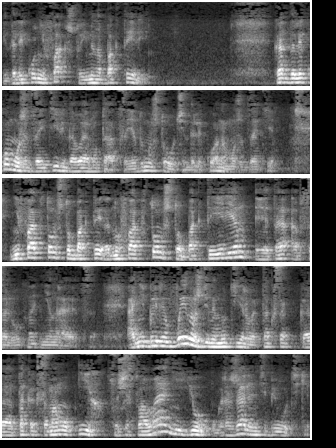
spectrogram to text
И далеко не факт, что именно бактерии. Как далеко может зайти видовая мутация? Я думаю, что очень далеко она может зайти. Не факт в том, что бактери... но факт в том, что бактериям это абсолютно не нравится. Они были вынуждены мутировать, так, э, так как самому их существованию угрожали антибиотики.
